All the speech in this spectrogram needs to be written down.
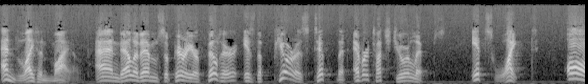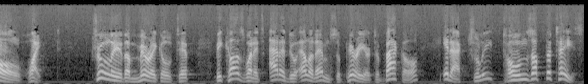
and light and mild. And L&M Superior Filter is the purest tip that ever touched your lips. It's white. All white. Truly the miracle tip because when it's added to L&M Superior Tobacco, it actually tones up the taste,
